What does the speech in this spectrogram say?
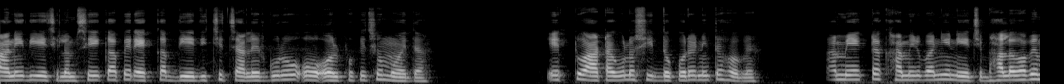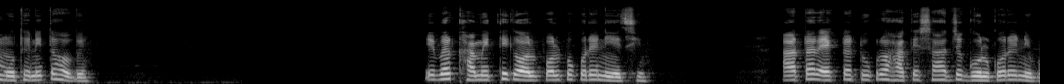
পানি দিয়েছিলাম, সেই কাপের এক কাপ দিয়ে দিচ্ছি চালের গুঁড়ো ও অল্প কিছু ময়দা। একটু আটাগুলো সিদ্ধ করে নিতে হবে। আমি একটা খামির বানিয়ে নিয়েছি, ভালোভাবে মুথে নিতে হবে। এবার খামির থেকে অল্প অল্প করে নিয়েছি। আটার একটা টুকরো হাতের সাহায্যে গোল করে নেব।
